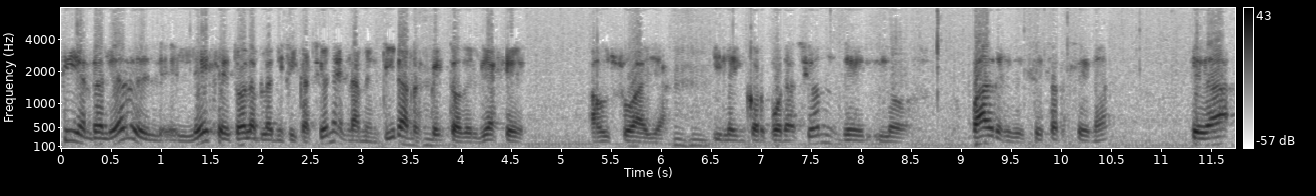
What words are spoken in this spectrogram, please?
Sí, en realidad el, eje de toda la planificación es la mentira respecto del viaje a Ushuaia. Y la incorporación de los padres de César Sena se da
